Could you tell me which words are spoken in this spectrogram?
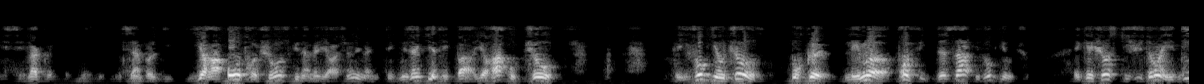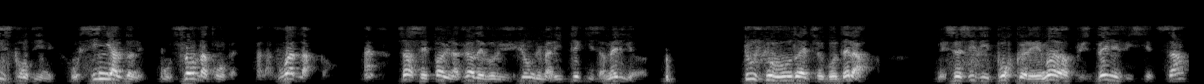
Et c'est là que Saint Paul dit, il y aura autre chose qu'une amélioration de l'humanité. Ne vous inquiétez pas, il y aura autre chose. Et il faut qu'il y ait autre chose. Pour que les morts profitent de ça, il faut qu'il y ait autre chose. Et quelque chose qui justement est discontinu, au signal donné, au son de la trompette, à la voix de Hein ça, c'est pas une affaire d'évolution de l'humanité qui s'améliore. Tout ce que vous voudrez de ce côté-là. Mais ceci dit, pour que les morts puissent bénéficier de ça,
